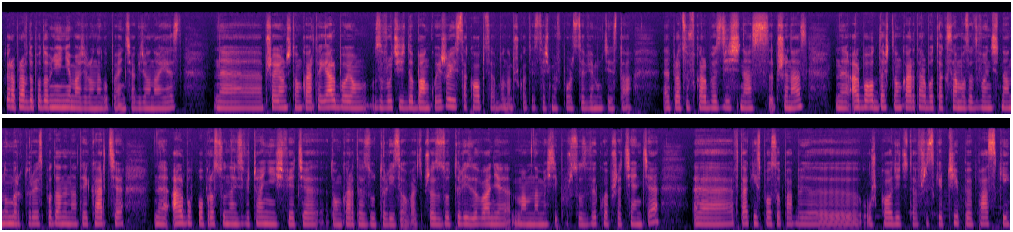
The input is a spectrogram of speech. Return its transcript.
która prawdopodobnie nie ma zielonego pojęcia, gdzie ona jest, przejąć tą kartę i albo ją zwrócić do banku, jeżeli jest taka opcja, bo na przykład jesteśmy w Polsce, wiemy, gdzie jest ta e, placówka, albo jest gdzieś nas, przy nas, e, albo oddać tą kartę, albo tak samo zadzwonić na numer, który jest podany na tej karcie, e, albo po prostu najzwyczajniej w świecie tą kartę zutylizować. Przez zutylizowanie mam na myśli po prostu zwykłe przecięcie, e, w taki sposób, aby uszkodzić te wszystkie chipy, paski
